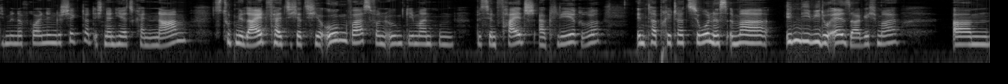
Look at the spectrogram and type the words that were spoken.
die mir eine Freundin geschickt hat. Ich nenne hier jetzt keinen Namen. Es tut mir leid, falls ich jetzt hier irgendwas von irgendjemandem ein bisschen falsch erkläre. Interpretation ist immer individuell, sage ich mal. Ähm,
